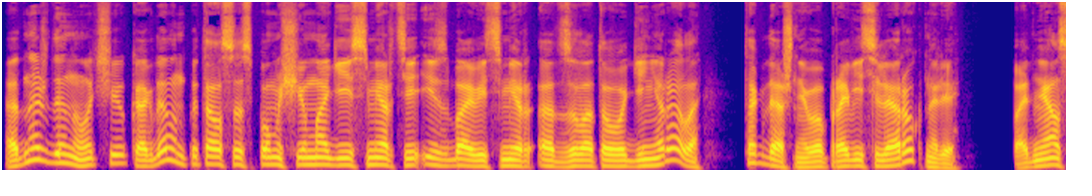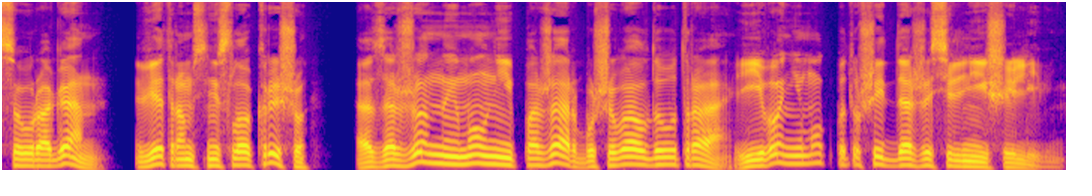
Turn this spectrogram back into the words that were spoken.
Однажды ночью, когда он пытался с помощью магии смерти избавить мир от Золотого Генерала, тогдашнего правителя Рокнери, поднялся ураган, ветром снесло крышу, а зажженный молнией пожар бушевал до утра, и его не мог потушить даже сильнейший ливень.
